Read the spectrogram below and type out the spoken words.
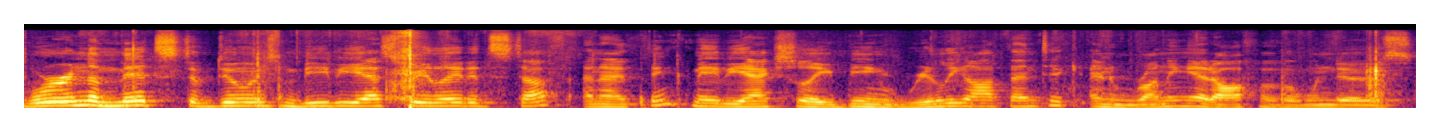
we're in the midst of doing some BBS related stuff, and I think maybe actually being really authentic and running it off of a Windows.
